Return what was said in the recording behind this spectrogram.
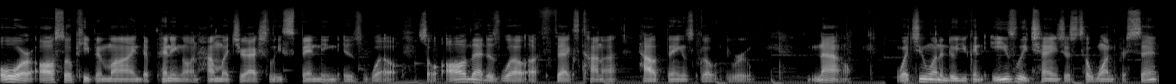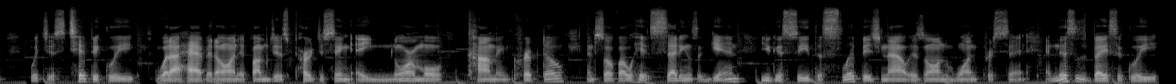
or also keep in mind depending on how much you're actually spending as well. So all that as well affects kind of how things go through. Now, what you want to do, you can easily change this to 1%, which is typically what I have it on if I'm just purchasing a normal common crypto. And so if I hit settings again, you can see the slippage now is on 1%. And this is basically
